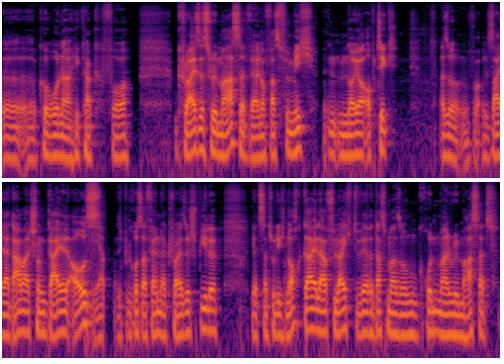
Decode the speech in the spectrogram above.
äh, Corona-Hickhack vor. Crisis Remastered wäre noch was für mich in neuer Optik. Also sah ja damals schon geil aus. Ja. Also ich bin großer Fan der Crisis-Spiele. Jetzt natürlich noch geiler. Vielleicht wäre das mal so ein Grund, mal ein Remastered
